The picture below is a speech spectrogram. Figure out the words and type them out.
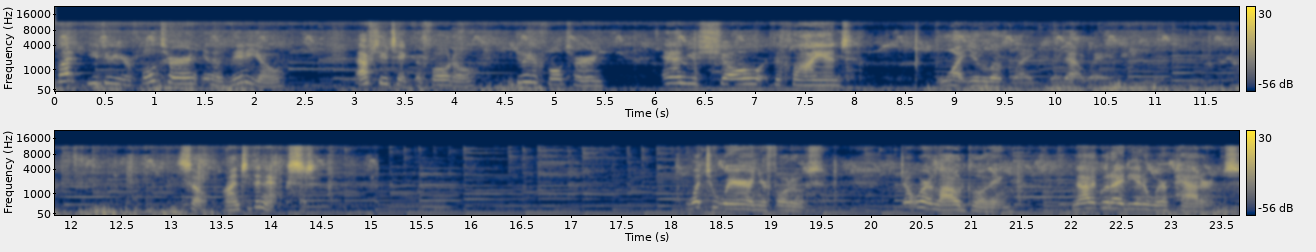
But you do your full turn in a video after you take the photo. You do your full turn and you show the client what you look like in that way. So, on to the next. What to wear in your photos. Don't wear loud clothing. Not a good idea to wear patterns.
